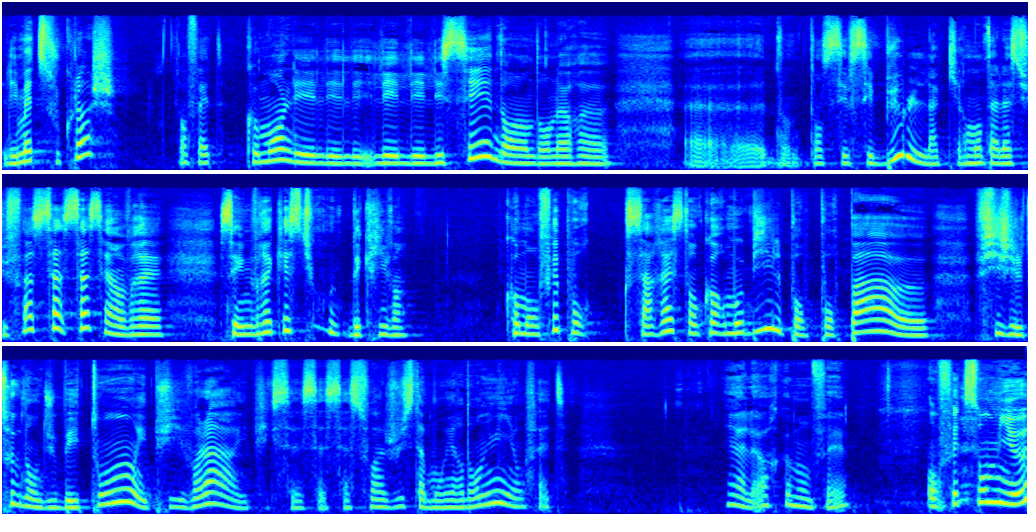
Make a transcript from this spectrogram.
les mettre sous cloche, en fait Comment les, les, les, les laisser dans, dans leur... Euh, euh, dans, ces, bulles là qui remontent à la surface, ça, ça c'est un vrai, une vraie question d'écrivain. Comment on fait pour que ça reste encore mobile, pour pour pas figer le truc dans du béton et puis voilà, et puis que ça, ça, ça soit juste à mourir d'ennui en fait? Et alors, comment on fait? On fait de son mieux.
